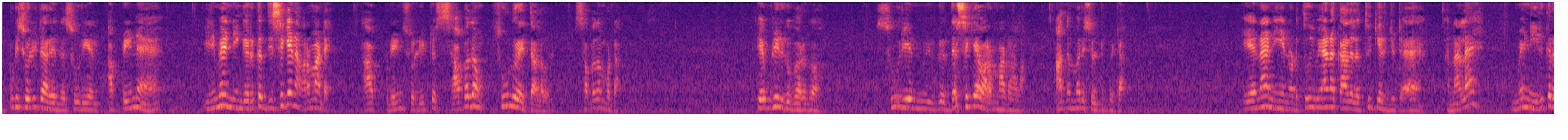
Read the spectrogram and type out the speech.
இப்படி சொல்லிட்டார் இந்த சூரியன் அப்படின்னு இனிமேல் நீங்கள் இருக்க திசைக்கே நான் வரமாட்டேன் அப்படின்னு சொல்லிட்டு சபதம் சூளுரைத்தாள் அவள். சபதம் போட்டாள் எப்படி இருக்கு பாருங்க. சூரியன் இருக்கிற திசைக்கே வரமாட்டாளாம். அந்த மாதிரி சொல்லிட்டு போயிட்டாள் ஏன்னா நீ என்னோட தூய்மையான காதலை தூக்கி எறிஞ்சுட்ட. அதனால் இனிமேல் நீ இருக்கிற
